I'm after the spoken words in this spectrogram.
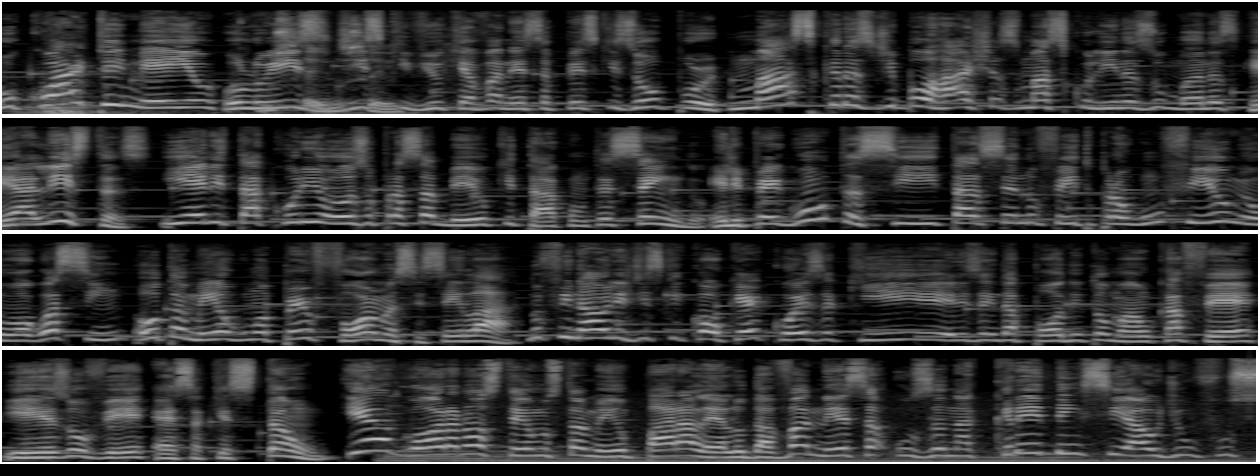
O quarto e-mail, o Luiz sei, diz sei. que viu que a Vanessa pesquisou por máscaras de borrachas masculinas humanas realistas e ele tá curioso pra saber o que tá acontecendo. Ele pergunta se tá sendo feito pra algum filme ou algo assim, ou também alguma performance, sei lá. No final ele diz que qualquer coisa que eles ainda podem tomar um café e resolver essa questão. E agora nós temos também o paralelo da Vanessa usando a credencial de um funcionário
